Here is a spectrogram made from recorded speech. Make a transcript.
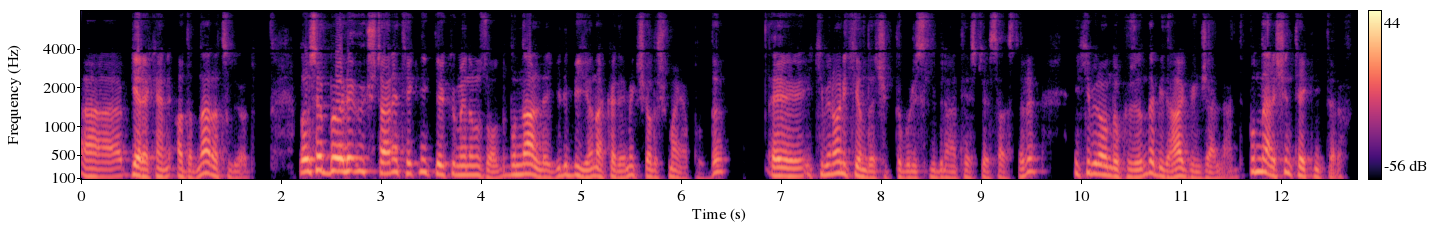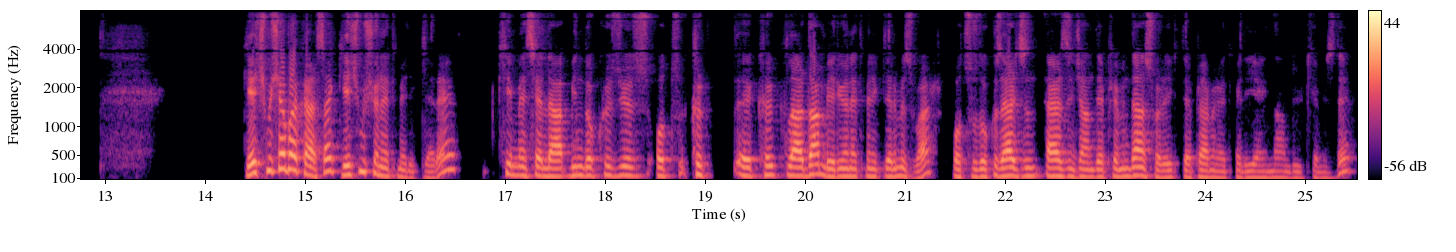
e, gereken adımlar atılıyordu. Dolayısıyla böyle üç tane teknik dokümanımız oldu. Bunlarla ilgili bir yıl akademik çalışma yapıldı. E, 2012 yılında çıktı bu riskli bina tespit esasları. 2019 yılında bir daha güncellendi. Bunlar için teknik tarafı. Geçmişe bakarsak geçmiş yönetmeliklere ki mesela 1940 40'lardan beri yönetmeliklerimiz var. 39 Erzincan depreminden sonra ilk deprem yönetmeliği yayınlandı ülkemizde.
